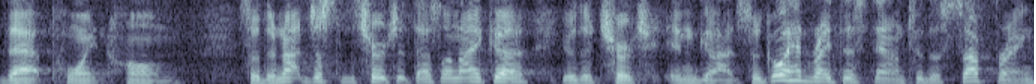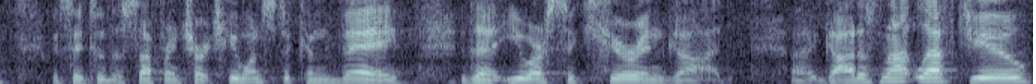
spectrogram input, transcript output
that point home. So they're not just the church at Thessalonica, you're the church in God. So go ahead and write this down to the suffering. We say to the suffering church. He wants to convey that you are secure in God. Uh, God has not left you.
